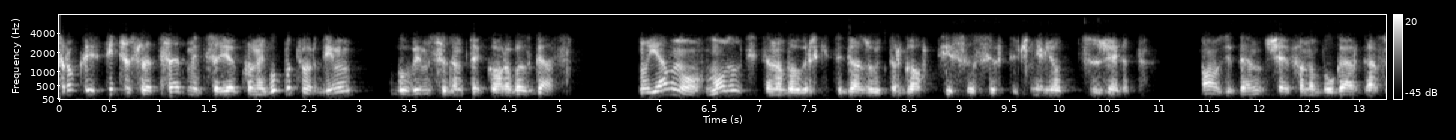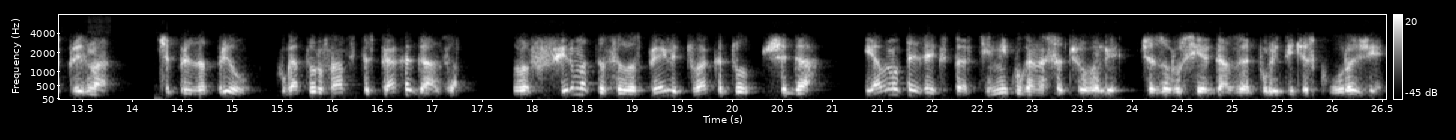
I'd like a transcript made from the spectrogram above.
срока изтича след седмица и ако не го потвърдим, губим седемте кораба с газ. Но явно мозъците на българските газови търговци са се втечнили от жегата. Онзи ден шефа на Българ газ призна, че през април, когато руснаците спряха газа, в фирмата са възприели това като шега. Явно тези експерти никога не са чували, че за Русия газа е политическо оръжие,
